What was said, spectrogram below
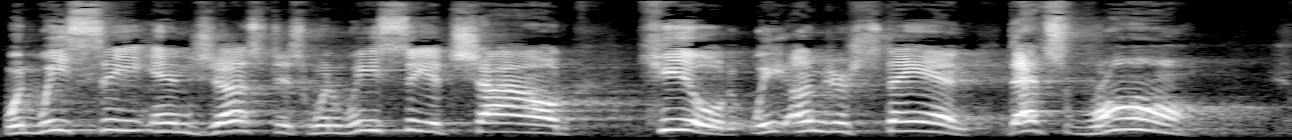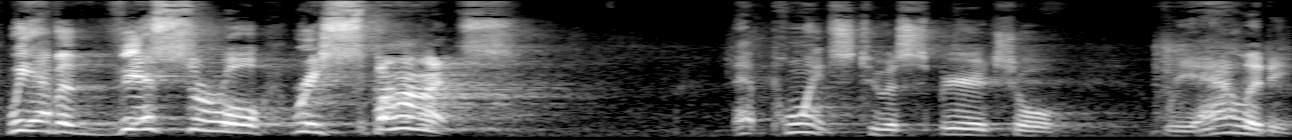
When we see injustice, when we see a child killed, we understand that's wrong. We have a visceral response that points to a spiritual reality.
